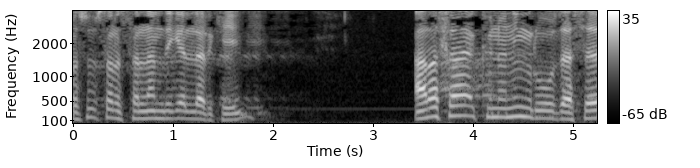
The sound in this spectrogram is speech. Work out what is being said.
rasululloh sollallohu alayhi vasallam deganlarki arafa kunining ro'zasi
